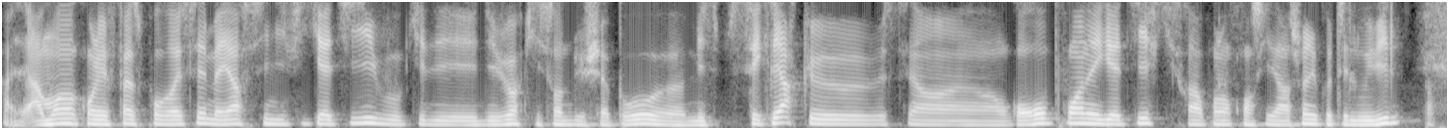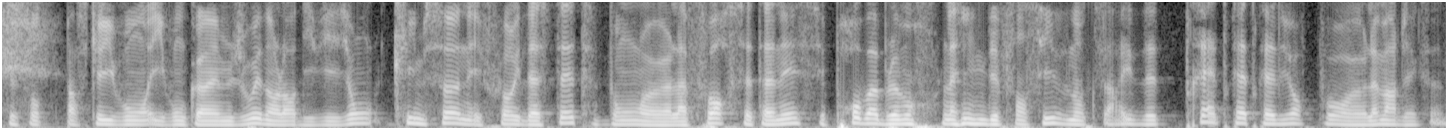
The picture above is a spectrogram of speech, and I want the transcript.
À, moins qu'on les fasse progresser de manière significative ou qu'il y ait des, des, joueurs qui sortent du chapeau. mais c'est clair que c'est un, gros point négatif qui sera à prendre en considération du côté de Louisville. Parce que parce qu'ils vont ils vont quand même jouer dans leur division Clemson et Florida State, dont la force cette année c'est probablement la ligne défensive. Donc ça risque d'être très très très dur pour Lamar Jackson.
